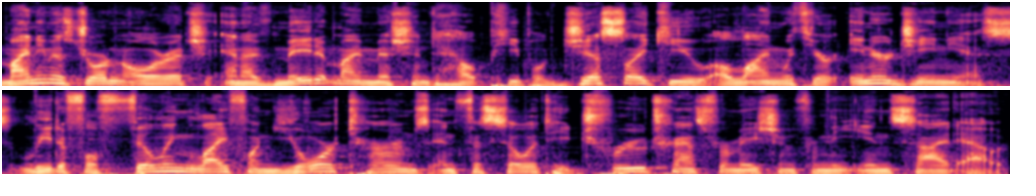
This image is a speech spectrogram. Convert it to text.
My name is Jordan Ulrich, and I've made it my mission to help people just like you align with your inner genius, lead a fulfilling life on your terms, and facilitate true transformation from the inside out.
